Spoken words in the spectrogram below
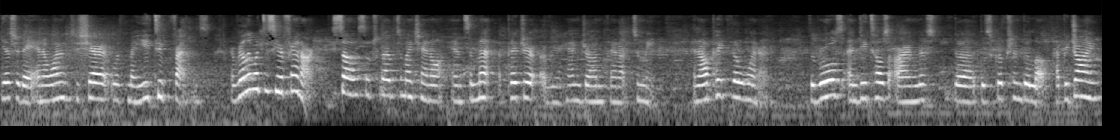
yesterday and I wanted to share it with my YouTube friends. I really want to see your fan art. So, subscribe to my channel and submit a picture of your hand-drawn fan art to me. And I'll pick the winner. The rules and details are in this, the description below. Happy drawing!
